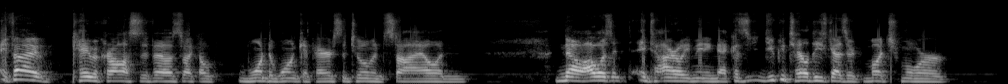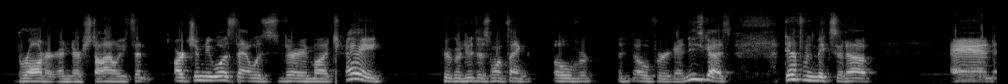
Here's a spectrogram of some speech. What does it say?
if I came across if I was like a one to one comparison to them in style, and no, I wasn't entirely meaning that because you could tell these guys are much more broader in their stylings than Arch Enemy was. That was very much, hey, you're going to do this one thing over and over again. These guys definitely mix it up, and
